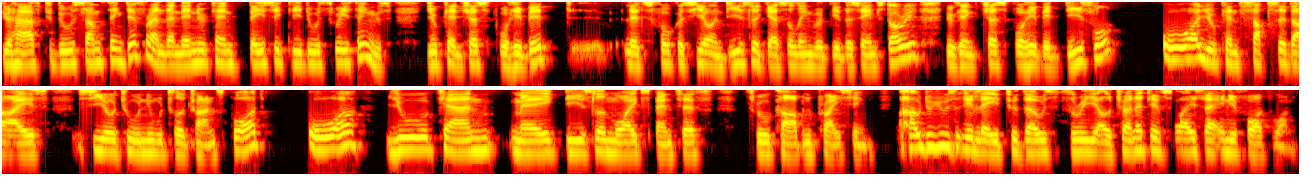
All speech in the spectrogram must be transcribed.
you have to do something different. And then you can basically do three things. You can just prohibit, let's focus here on diesel. Gasoline would be the same story. You can just prohibit diesel or you can subsidize CO2 neutral transport or you can make diesel more expensive through carbon pricing. How do you relate to those three alternatives, or is there any fourth one?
